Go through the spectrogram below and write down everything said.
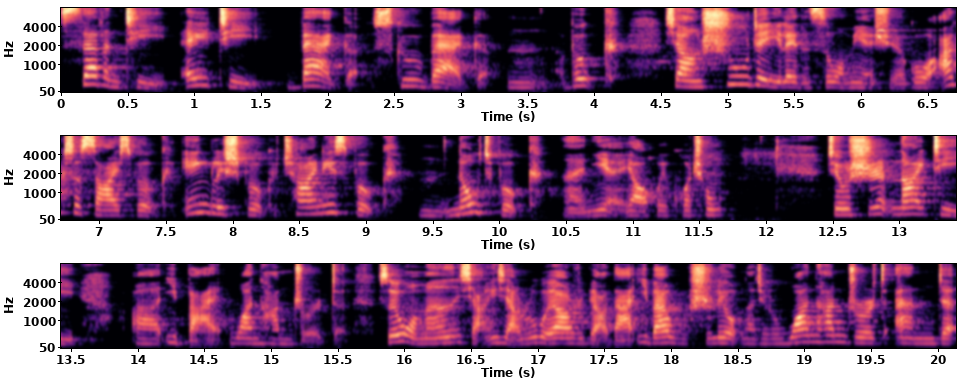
Seventy, eighty, bag, school bag. 嗯，book 像书这一类的词我们也学过，exercise book, English book, Chinese book. 嗯，notebook 哎，你也要会扩充。九十 ninety 啊，一百 one hundred。所以我们想一想，如果要是表达一百五十六，那就是 one hundred and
